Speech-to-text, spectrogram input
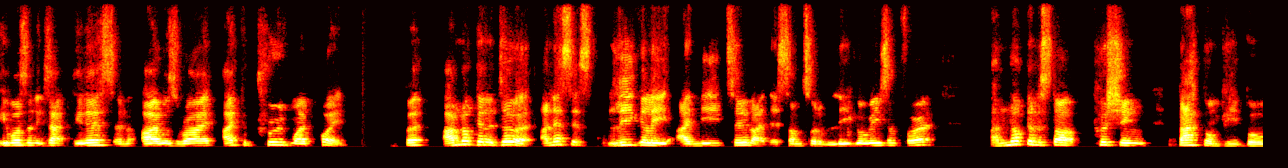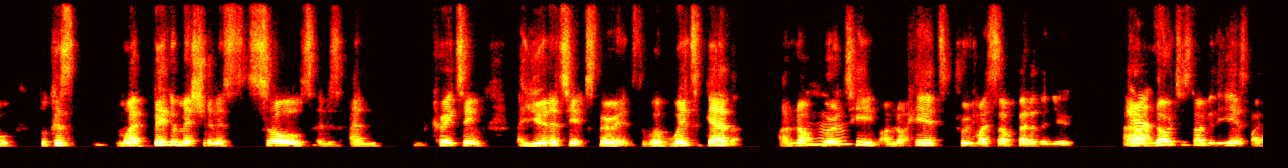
he wasn't exactly this and I was right. I could prove my point. But I'm not going to do it unless it's legally I need to, like there's some sort of legal reason for it. I'm not going to start pushing back on people because my bigger mission is souls and, and creating a unity experience where we're together. I'm not, mm-hmm. we're a team. I'm not here to prove myself better than you. And yes. I've noticed over the years by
